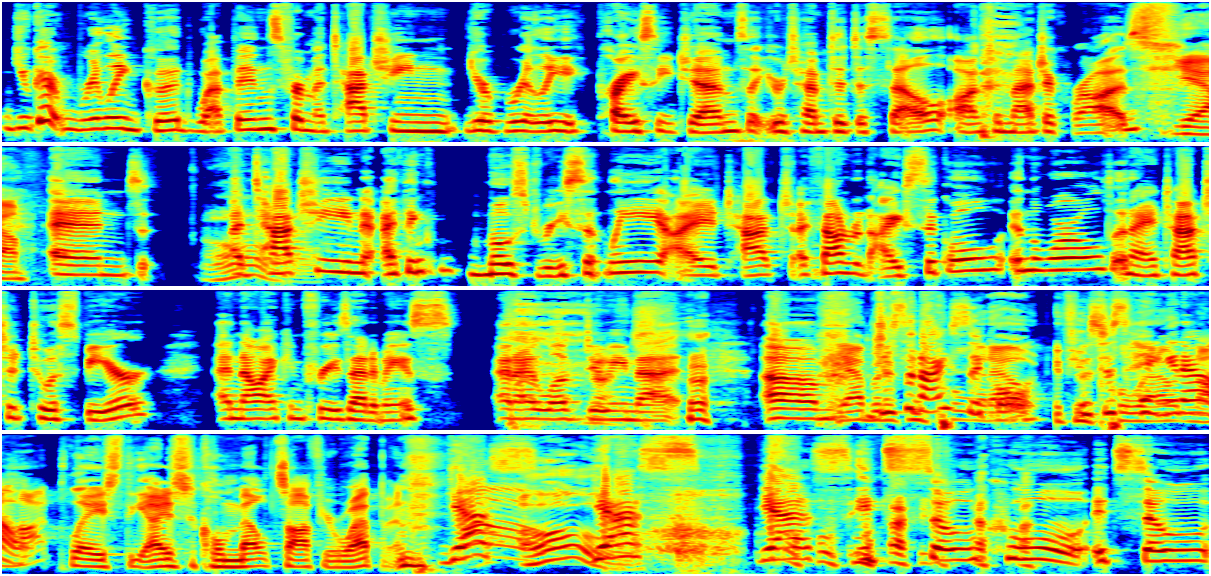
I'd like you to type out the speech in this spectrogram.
you get really good weapons from attaching your really pricey gems that you're tempted to sell onto magic rods. Yeah, And Oh. attaching, I think most recently, I attached. I found an icicle in the world, and I attach it to a spear, and now I can freeze enemies. And I love doing that. Um, yeah, but just an icicle. out, if you it's just pull it out in a hot place, the icicle melts off your weapon. Yes. Oh. Yes. Yes. Oh it's so cool. It's so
